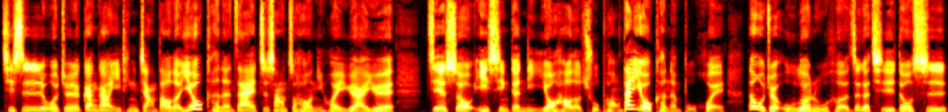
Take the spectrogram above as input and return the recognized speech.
其实我觉得刚刚怡婷讲到的，也有可能在咨商之后，你会越来越接受异性跟你友好的触碰，但也有可能不会。但我觉得无论如何，这个其实都是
